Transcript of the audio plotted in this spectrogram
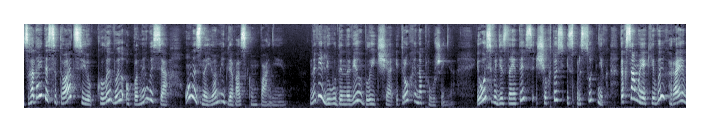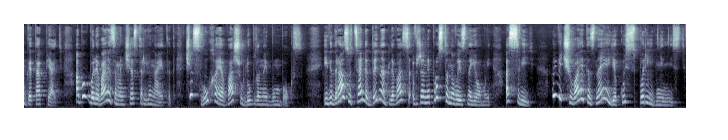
Згадайте ситуацію, коли ви опинилися у незнайомій для вас компанії. Нові люди, нові обличчя і трохи напруження. І ось ви дізнаєтесь, що хтось із присутніх, так само як і ви, грає в GTA 5 або вболіває за Манчестер Юнайтед чи слухає ваш улюблений бумбокс. І відразу ця людина для вас вже не просто новий знайомий, а свій. Ви відчуваєте з нею якусь спорідненість.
